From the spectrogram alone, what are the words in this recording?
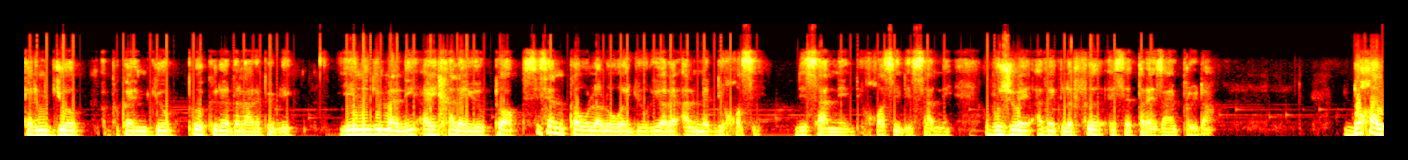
Karim Diop Abdou Diop procureur de la République yéen a ngi mel ni ay xale yu toog ci seen kaw lalu wayjur yore almet di xosi di sànni di xosi di sànni. Vous jouez avec le feu et c'est très imprudent. Doxal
